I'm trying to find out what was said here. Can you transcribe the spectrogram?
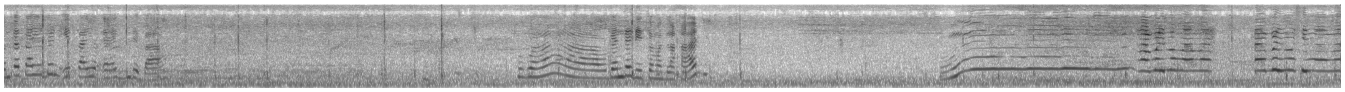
Punta tayo dun, eat tayo egg, di ba? Wow! Ganda dito maglakad. Mm, habol mo, mama. Habol mo si mama.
